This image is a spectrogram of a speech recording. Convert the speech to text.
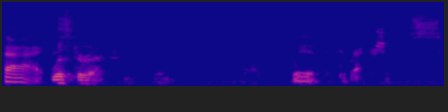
bags with direction. with directions.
